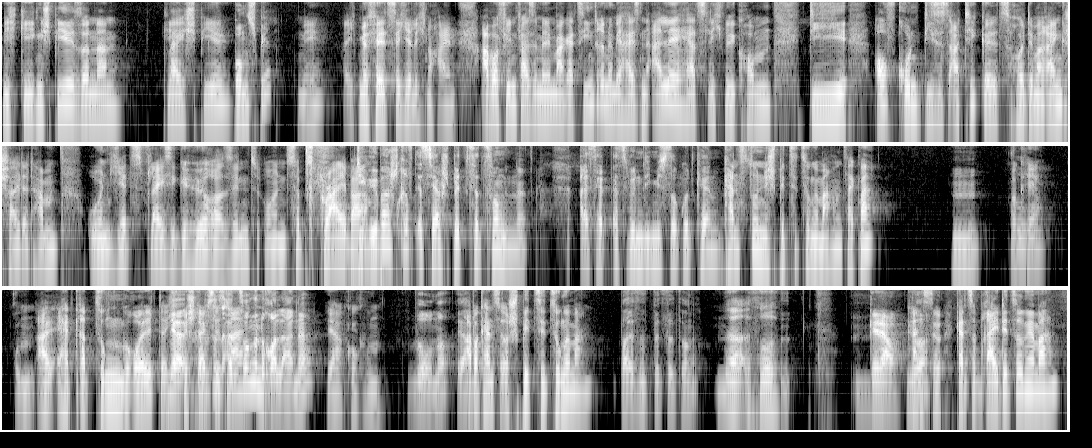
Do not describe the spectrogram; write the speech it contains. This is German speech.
nicht Gegenspiel, sondern Gleichspiel. Bumsspiel? Nee, ich, mir fällt es sicherlich noch ein. Aber auf jeden Fall sind wir im Magazin drin und wir heißen alle herzlich willkommen, die aufgrund dieses Artikels heute mal reingeschaltet haben und jetzt fleißige Hörer sind und Subscriber. Die Überschrift ist ja spitze Zungen, ne? Als, hätt, als würden die mich so gut kennen. Kannst du eine spitze Zunge machen? Sag mal. Mhm. Okay. Um, er hat gerade Zungen gerollt. Ich Ja, du beschreibe ein mal. Zungenroller, ne? Ja, guck. rum. So, ne? Ja. Aber kannst du auch spitze Zunge machen? da ist eine spitze Zunge. Ja, so. Genau, kannst du. Kannst du breite Zunge machen?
